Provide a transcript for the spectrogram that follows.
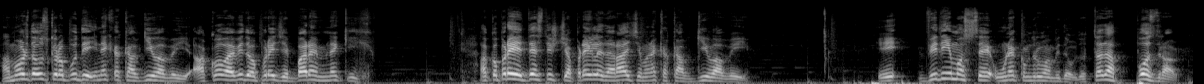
A možda uskoro bude i nekakav giveaway. Ako ovaj video pređe barem nekih... Ako pređe 10.000 pregleda radit ćemo nekakav giveaway. I vidimo se u nekom drugom videu. Do tada pozdrav!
